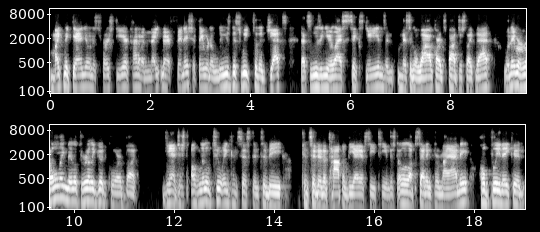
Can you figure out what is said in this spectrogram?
Mike McDaniel in his first year, kind of a nightmare finish. If they were to lose this week to the Jets, that's losing your last six games and missing a wild card spot just like that. When they were rolling, they looked really good, core, but yeah, just a little too inconsistent to be considered a top of the AFC team. Just a little upsetting for Miami. Hopefully they could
